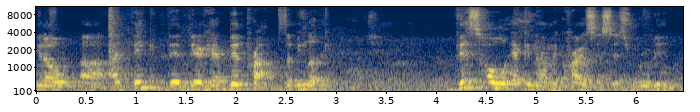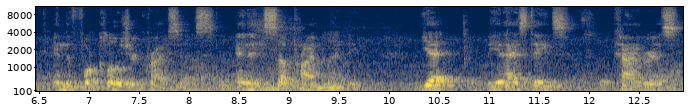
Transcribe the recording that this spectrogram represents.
You know, uh, I think that there have been problems. I mean, look, this whole economic crisis is rooted in the foreclosure crisis and in subprime lending. Yet, the United States Congress,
